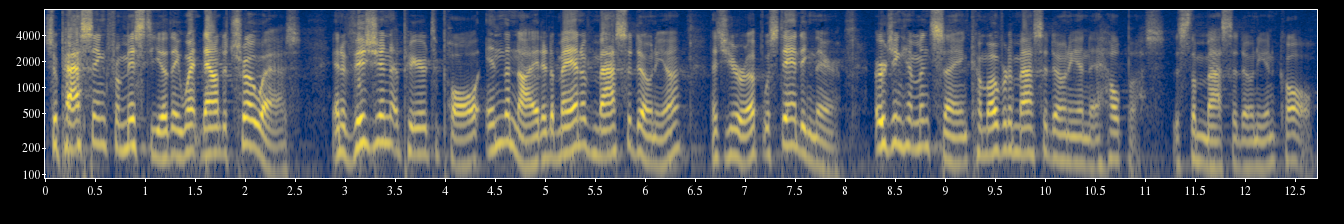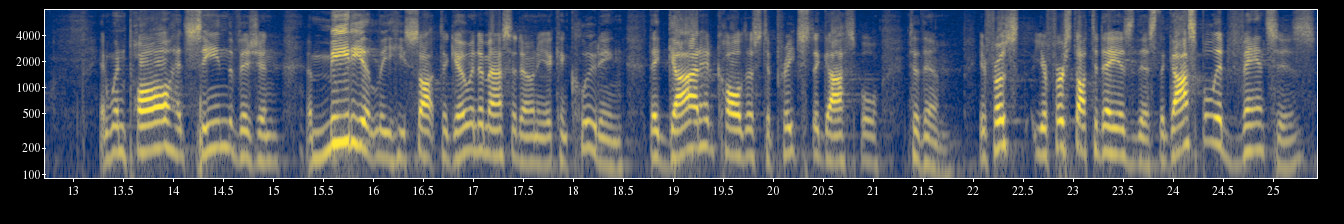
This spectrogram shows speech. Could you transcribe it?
So passing from Mysia, they went down to Troas. And a vision appeared to Paul in the night, and a man of Macedonia, that's Europe, was standing there, urging him and saying, Come over to Macedonia and help us. This is the Macedonian call. And when Paul had seen the vision, immediately he sought to go into Macedonia, concluding that God had called us to preach the gospel to them. Your first, your first thought today is this the gospel advances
